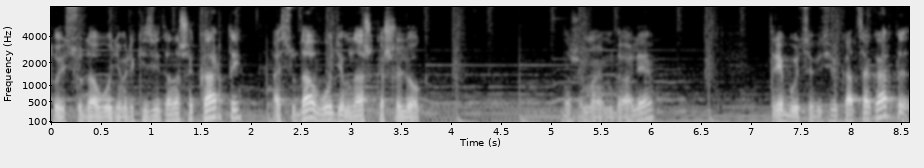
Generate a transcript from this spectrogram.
то есть сюда вводим реквизиты нашей карты, а сюда вводим наш кошелек. Нажимаем далее требуется верификация карты,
